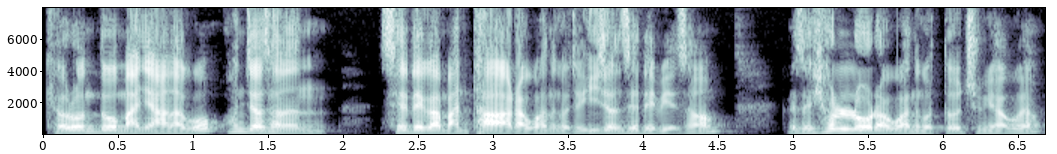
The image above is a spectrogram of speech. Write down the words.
결혼도 많이 안 하고 혼자 사는 세대가 많다라고 하는 거죠. 이전 세대에 비해서. 그래서 혈로라고 하는 것도 중요하고요.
